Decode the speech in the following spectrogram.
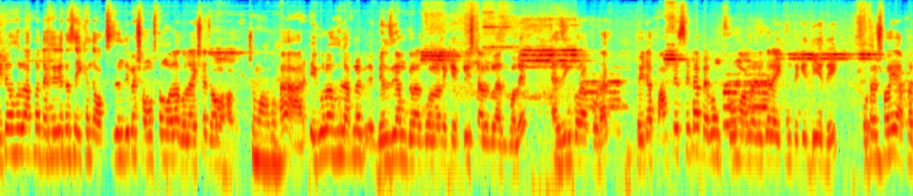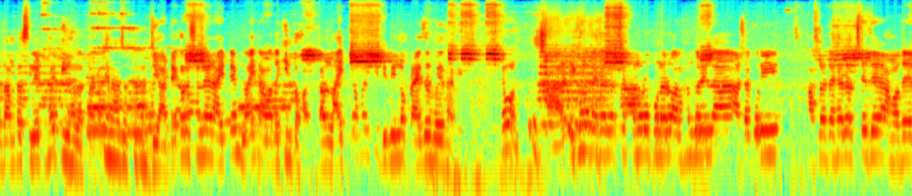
এটা হলো আপনার দেখা গেছে এখান থেকে অক্সিজেন দিবে সমস্ত ময়লাগুলো এসে জমা হবে। চুমা হবে। হ্যাঁ আর এগুলো হলো আপনার বেলজিয়াম গ্লাস বলে অনেকে ক্রিস্টাল গ্লাস বলে অ্যাজিং করা প্রোডাক্ট তো এটা পাম্পের সেট এবং ফোম আমরা নিজেরা এখান থেকে দিয়ে দিই। ওটার সহই আপনার দামটা সিলেক্ট হয় তিন হাজার টাকা। তিন হাজার টাকা। জি আর ডেকোরেশনের আইটেম লাইট আলাদা কিনতে হয়। কারণ লাইটটা হয় কি বিভিন্ন প্রাইজের হয়ে থাকে। কেমন? আর এখানে দেখা যাচ্ছে পনেরো পনেরো আলহামদুলিল্লাহ আশা করি আপনার দেখা যাচ্ছে যে আমাদের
